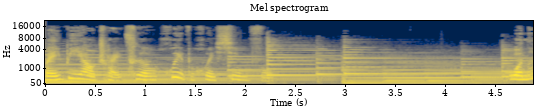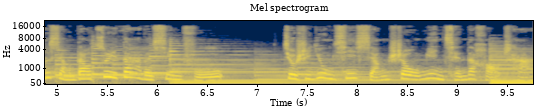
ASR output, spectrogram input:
没必要揣测会不会幸福。我能想到最大的幸福，就是用心享受面前的好茶。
